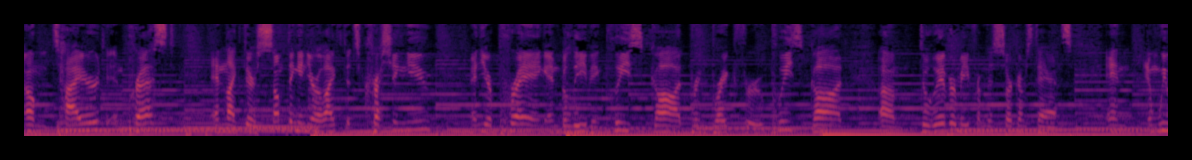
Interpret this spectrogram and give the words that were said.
um, tired and pressed, and like there's something in your life that's crushing you, and you're praying and believing, please, God, bring breakthrough. Please, God, um, deliver me from this circumstance. And, and we,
